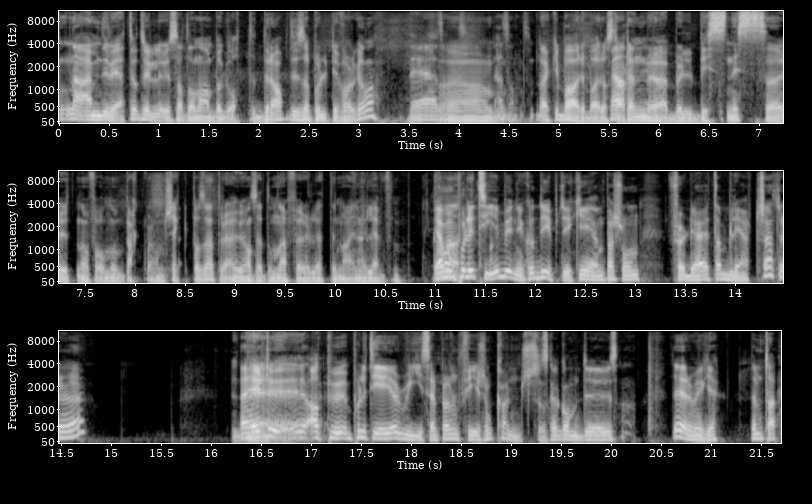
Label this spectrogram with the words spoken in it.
Nei, men de vet jo tydeligvis at han har begått drap, disse politifolka. da. Det er Så, sant. Det er sant. det er ikke bare bare å starte Ja. en møbelbusiness uh, uten å få noe background check på seg, tror jeg, uansett om det er før eller etter 9-11. Ja, men politiet begynner jo ikke å dypdykke i en person før de har etablert seg, tror du det? Det er helt u At politiet gjør research på en fyr som kanskje skal komme til USA, det gjør de ikke. De tar,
